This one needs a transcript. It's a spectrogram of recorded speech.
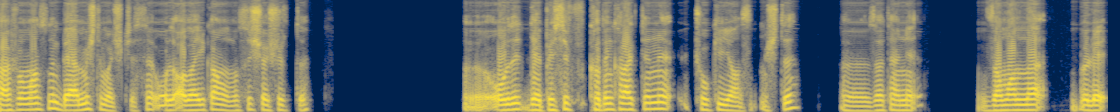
performansını beğenmiştim açıkçası. Orada adaylık almaması şaşırttı. Ee, orada depresif kadın karakterini çok iyi yansıtmıştı. Ee, zaten hani zamanla böyle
